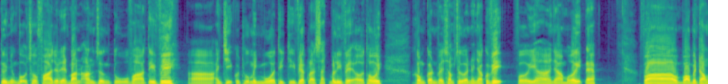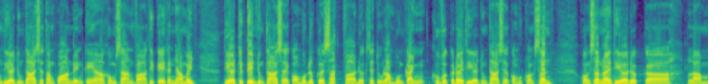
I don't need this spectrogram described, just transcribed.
Từ những bộ sofa cho đến bàn ăn, giường, tủ và tivi à, Anh chị của chú mình mua thì chỉ việc là sách vali về ở thôi Không cần phải sắm sửa nữa nha quý vị Với à, nhà mới đẹp. Và vào bên trong thì à, chúng ta sẽ tham quan đến cái à, không gian và thiết kế căn nhà mình. Thì trước tiên chúng ta sẽ có một lớp cửa sắt và được gia chủ làm bốn cánh. Khu vực ở đây thì chúng ta sẽ có một khoảng sân. Khoảng sân này thì được làm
